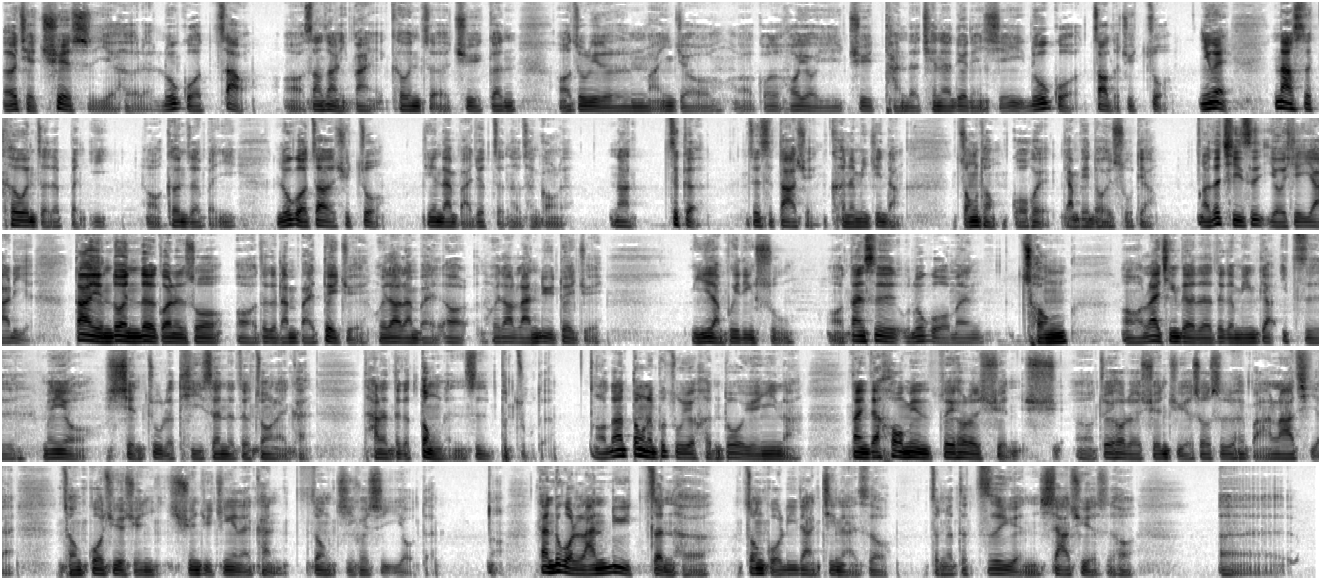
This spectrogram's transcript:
而且确实也合了。如果照哦上上礼拜柯文哲去跟哦朱立伦、马英九、呃侯侯友谊去谈的签了六点协议，如果照着去做，因为。那是柯文哲的本意哦，柯文哲的本意。如果照着去做，今天蓝白就整合成功了。那这个这次大选，可能民进党总统、国会两边都会输掉啊。这其实有一些压力。当然，很多人乐观的说，哦，这个蓝白对决，回到蓝白哦，回到蓝绿对决，民进党不一定输哦。但是如果我们从哦，赖清德的这个民调一直没有显著的提升的这个状况来看，他的这个动能是不足的。哦，那动能不足有很多原因啊。但你在后面最后的选选呃最后的选举的时候，是不是会把它拉起来？从过去的选选举经验来看，这种机会是有的。啊，但如果蓝绿整合，中国力量进来的时候，整个的资源下去的时候，呃，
